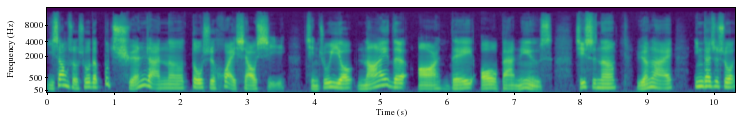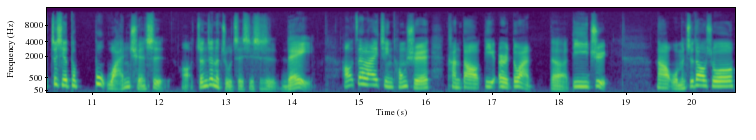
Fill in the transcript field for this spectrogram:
以上所说的不全然呢都是坏消息。请注意哦，Neither are they all bad news。其实呢，原来应该是说这些都不完全是哦，真正的主词其实是 they。好，再来，请同学看到第二段的第一句。那我们知道说，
